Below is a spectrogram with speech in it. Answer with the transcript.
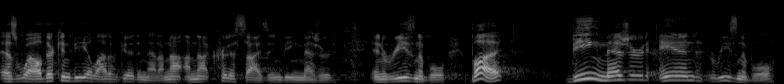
as well, there can be a lot of good in that. I'm not, I'm not criticizing being measured and reasonable, but being measured and reasonable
